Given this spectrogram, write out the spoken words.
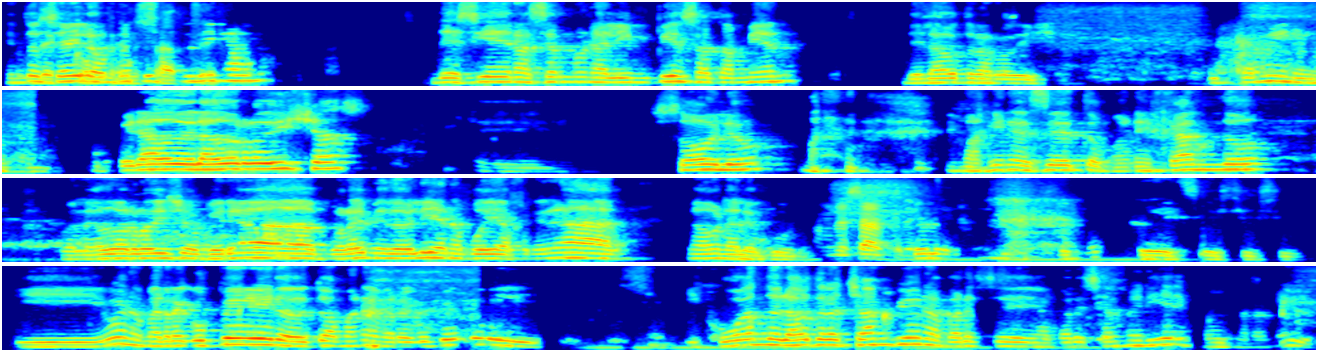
Entonces ahí los médicos del. Dinamo deciden hacerme una limpieza también de la otra rodilla. Y termino operado de las dos rodillas, eh, solo, imagínense esto, manejando con las dos rodillas operadas, por ahí me dolía, no podía frenar, no, una locura. Un desastre. Sí, sí, sí. Y bueno, me recupero, de todas maneras me recupero y, y jugando la otra Champions aparece, aparece Almería y voy para Almería.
